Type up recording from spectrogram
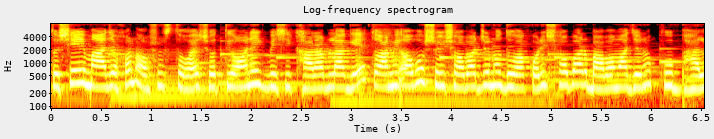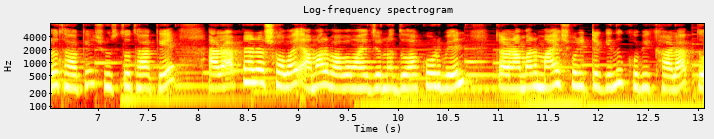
তো সেই মা যখন অসুস্থ হয়, সত্যি অনেক বেশি খারাপ লাগে। তো আমি অবশ্যই সবার জন্য দোয়া করি, সবার বাবা মা যেন খুব ভালো থাকে, সুস্থ থাকে। আর আপনারা সবাই আমার বাবা মায়ের জন্য দোয়া করবেন। কারণ আমার মায়ের শরীরটা কিন্তু খুবই খারাপ। তো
